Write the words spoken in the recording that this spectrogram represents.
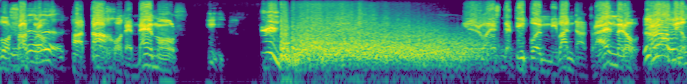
Vosotros, atajo de memos. Quiero a este tipo en mi banda, traédmelo. ¡Rápido!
